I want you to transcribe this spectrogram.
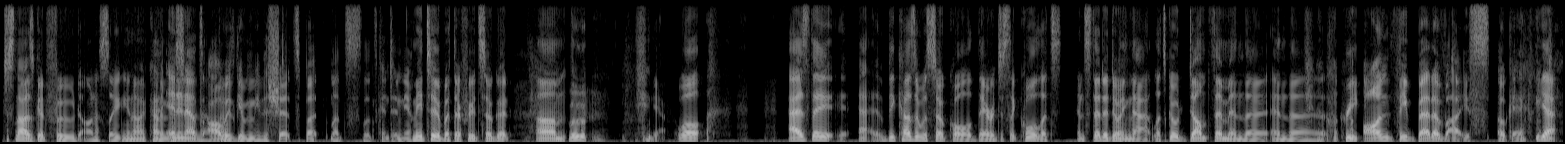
just not as good food, honestly. You know, I kind of in and out's always giving me the shits. But let's let's continue. Me too, but their food's so good. Um, yeah. Well, as they because it was so cold, they were just like, "Cool, let's instead of doing that, let's go dump them in the in the creek." On the bed of ice. Okay. yeah.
